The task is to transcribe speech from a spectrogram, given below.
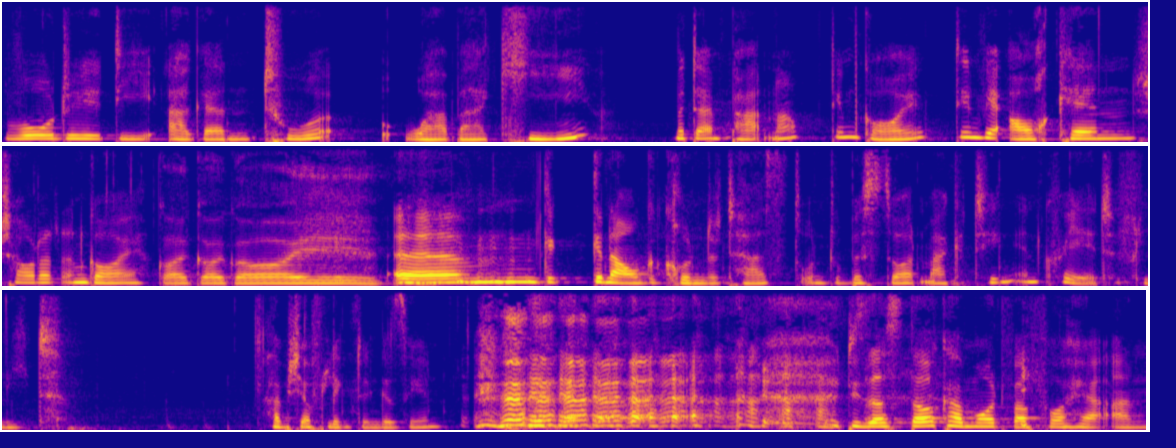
wo du die Agentur Wabaki mit deinem Partner, dem Goy, den wir auch kennen, Shoutout an Goy, Goi, goi, goi. ähm, ge genau gegründet hast und du bist dort Marketing and Creative Lead. Habe ich auf LinkedIn gesehen. Dieser Stalker-Mode war vorher an.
